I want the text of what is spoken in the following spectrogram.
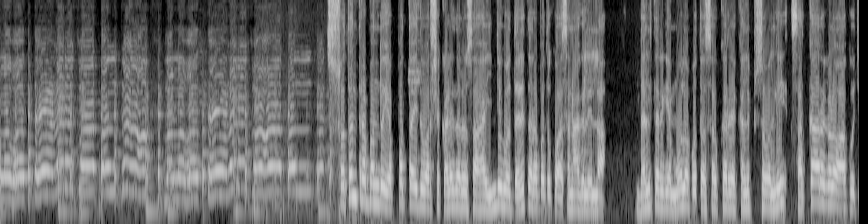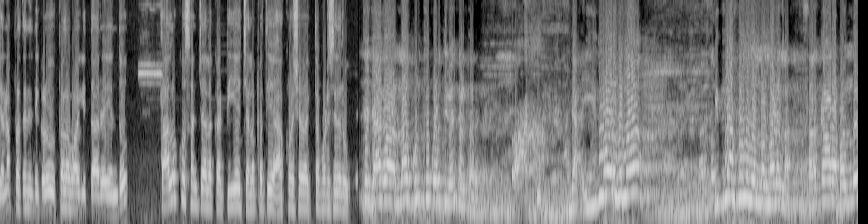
ನಲವತ್ತೇಳರ ಸ್ವಾತಂತ್ರ್ಯ ನಲವತ್ತೇಳರ ಸ್ವಾತಂತ್ರ್ಯ. ಸ್ವತಂತ್ರ ಬಂದು ಎಪ್ಪತ್ತೈದು ವರ್ಷ ಕಳೆದರೂ ಸಹ ಇಂದಿಗೂ ದಲಿತರ ಬದುಕು ಹಸನಾಗಲಿಲ್ಲ. ದಲಿತರಿಗೆ ಮೂಲಭೂತ ಸೌಕರ್ಯ ಕಲ್ಪಿಸುವಲ್ಲಿ ಸರ್ಕಾರಗಳು ಹಾಗೂ ಜನಪ್ರತಿನಿಧಿಗಳು ವಿಫಲವಾಗಿದ್ದಾರೆ ಎಂದು ತಾಲೂಕು ಸಂಚಾಲಕ ಟಿ ಎ ಚಲಪತಿ ಆಕ್ರೋಶ ವ್ಯಕ್ತಪಡಿಸಿದರು. ಜಾಗವನ್ನ ಗುರುತು ಕೊಡ್ತೀವಿ ಅಂತ ಹೇಳ್ತಾರೆ. ಇದುವರೆಗೂ ಇತಿಹಾಸದಲ್ಲಿ ನೋಡಿಲ್ಲ. ಸರ್ಕಾರ ಬಂದು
